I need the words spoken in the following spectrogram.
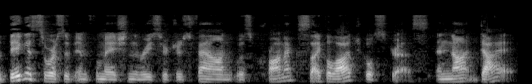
The biggest source of inflammation the researchers found was chronic psychological stress and not diet.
